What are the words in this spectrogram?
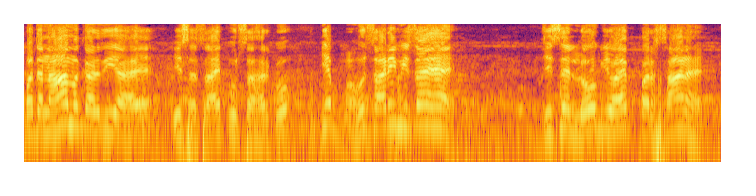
बदनाम कर दिया है इस रायपुर शहर को। ये बहुत सारी विषय हैं जिससे लोग जो है परेशान है।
